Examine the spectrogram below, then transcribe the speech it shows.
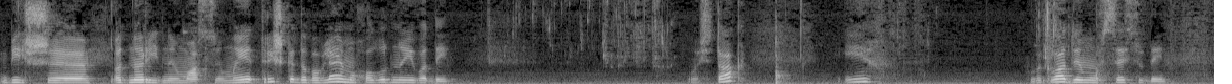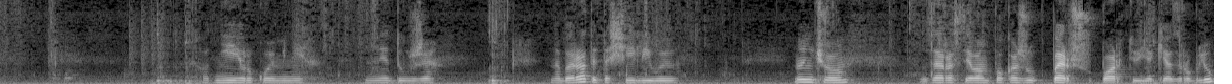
більш е, однорідною масою, ми трішки додаємо холодної води. Ось так. І викладуємо все сюди. Однією рукою мені не дуже набирати, та ще й лівою. Ну нічого. Зараз я вам покажу першу партію, як я зроблю.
